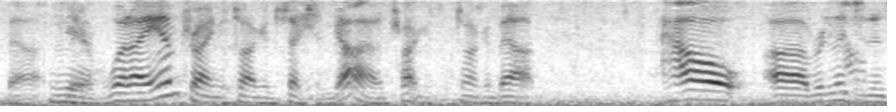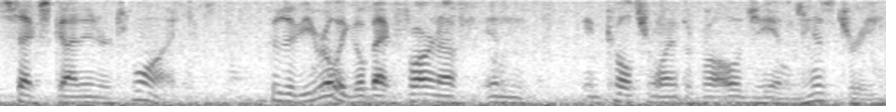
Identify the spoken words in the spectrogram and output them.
about. Yeah. here. What I am trying to talk in Sex and God, I'm trying to talk about how uh, religion and sex got intertwined. Because if you really go back far enough in in cultural anthropology and in history,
